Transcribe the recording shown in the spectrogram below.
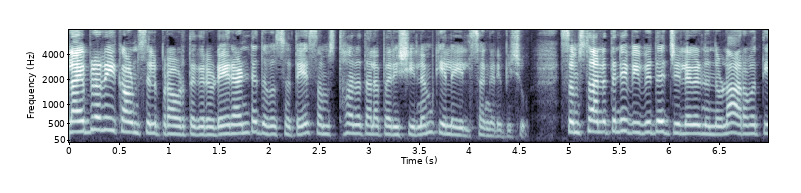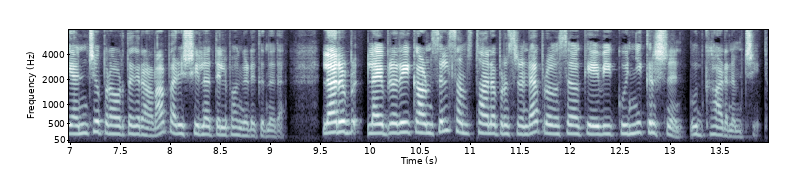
ലൈബ്രറി കൌൺസിൽ പ്രവർത്തകരുടെ രണ്ട് ദിവസത്തെ സംസ്ഥാനതല പരിശീലനം കിലയിൽ സംഘടിപ്പിച്ചു. സംസ്ഥാനത്തിന്റെ വിവിധ ജില്ലകളിൽ നിന്നുള്ള അറുപത്തിയഞ്ച് പ്രവർത്തകരാണ് പരിശീലനത്തിൽ പങ്കെടുക്കുന്നത്. ലൈബ്രറി കൌൺസിൽ സംസ്ഥാന president professor K V Kunhikrishnan ഉദ്ഘാടനം ചെയ്തു.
